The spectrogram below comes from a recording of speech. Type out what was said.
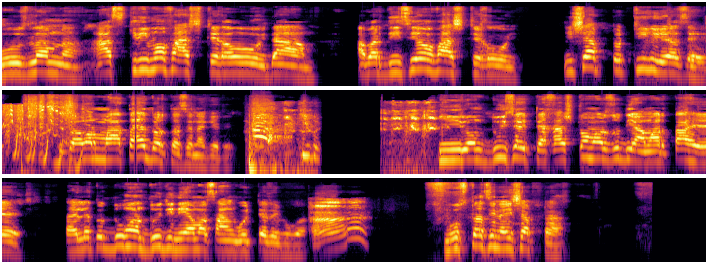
বুঝলাম না। আইসক্রিমও টাকা ওই দাম। আবার দিছেও টাকা ওই হিসাব তো ঠিক হয়ে আছে। কিন্তু আমার মাথায় ধরতেছে না কেরে। এরম দুই চারটা কাস্টমার যদি আমার তাহে তাহলে তো দোকান দুই দিনে আমার সাং গইতে যাইব বুঝতেছি না হিসাবটা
